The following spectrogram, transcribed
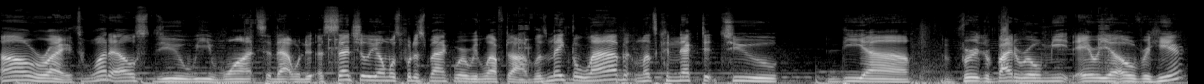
Alright, what else do we want that would essentially almost put us back where we left off? Let's make the lab and let's connect it to the uh, Vitromeat area over here.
